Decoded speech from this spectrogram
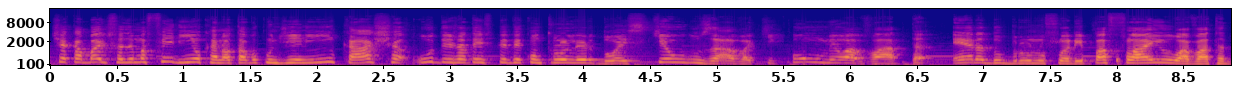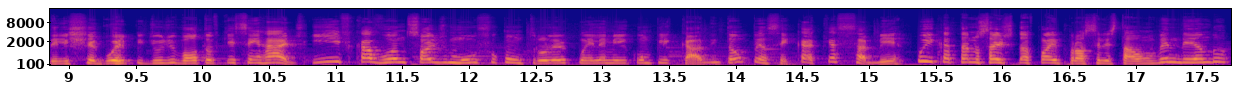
Tinha acabado de fazer uma feirinha, o canal tava com dinheirinho em caixa, o DJI-FPV Controller 2 que eu usava aqui com o meu avatar era do Bruno Floripa Fly, o avatar dele chegou, ele pediu de volta, eu fiquei sem rádio. E ficar voando só de motion controller com ele é meio complicado. Então eu pensei, cara, quer saber? O Ica tá no site da Fly Pro, eles estavam vendendo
